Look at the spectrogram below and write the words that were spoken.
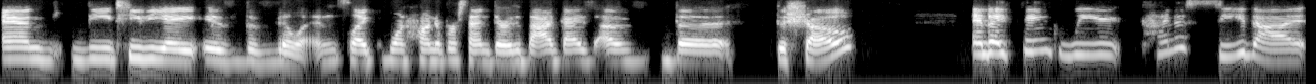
and the TVA is the villains. Like 100% they're the bad guys of the the show. And I think we kind of see that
